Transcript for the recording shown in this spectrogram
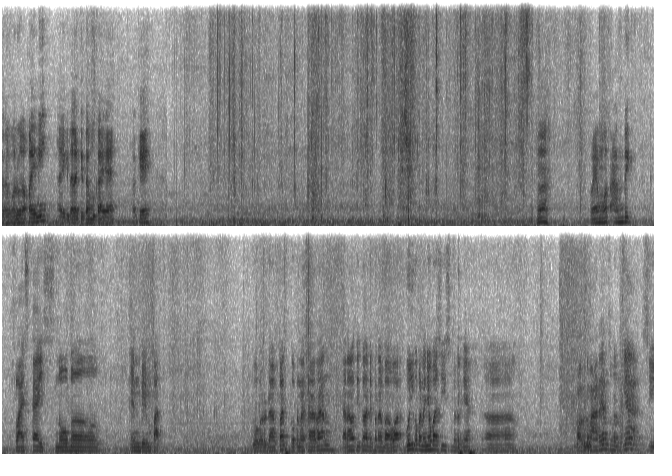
barang baru. Apa ini? Ayo kita lihat kita buka ya. Oke. Nah remote antik Fly Skies Noble NB4 gue baru dapat gue penasaran karena waktu itu ada pernah bawa. Gue juga pernah nyoba sih sebenarnya tahun kemarin sebenarnya si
